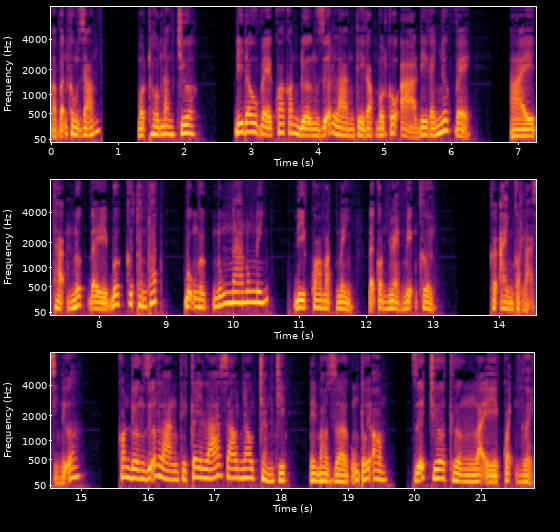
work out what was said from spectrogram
mà vẫn không dám. Một hôm đang trưa, đi đâu về qua con đường giữa làng thì gặp một cô ả đi gánh nước về. Hai thạng nước đầy bước cứ thoăn thoắt, bụng ngực núng na núng nính, đi qua mặt mình lại còn nhoẻn miệng cười. Các anh còn lạ gì nữa? Con đường giữa làng thì cây lá giao nhau chẳng chịt, nên bao giờ cũng tối om. Giữa trưa thường lại quạnh người.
